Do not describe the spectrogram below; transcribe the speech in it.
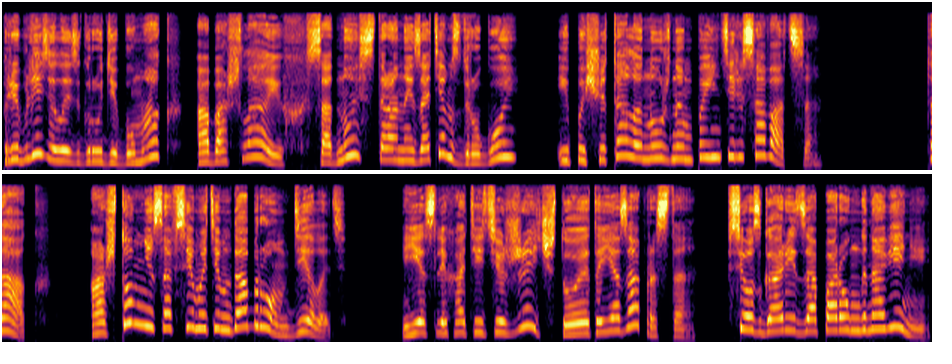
Приблизилась к груди бумаг, обошла их с одной стороны, затем с другой и посчитала нужным поинтересоваться. «Так, а что мне со всем этим добром делать?» Если хотите сжечь, то это я запросто. Все сгорит за пару мгновений,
